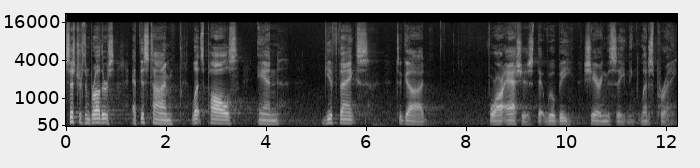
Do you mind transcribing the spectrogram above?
Sisters and brothers, at this time, let's pause and give thanks to God for our ashes that we'll be sharing this evening. Let us pray.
